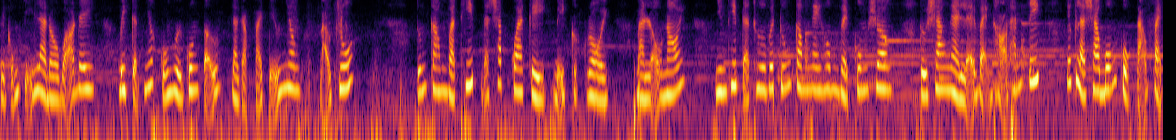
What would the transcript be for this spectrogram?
thì cũng chỉ là đồ bỏ đi. Bi kịch nhất của người quân tử là gặp phải tiểu nhân, bảo chúa. Tướng công và thiếp đã sắp qua kỳ bị cực rồi, bà lộ nói nhưng thiếp đã thưa với tướng công ngay hôm về cung sơn từ sau ngày lễ vạn thọ thánh tiết nhất là sau bốn cuộc tảo phạt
